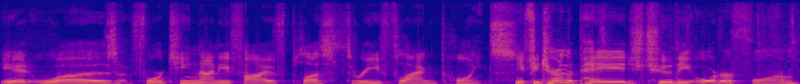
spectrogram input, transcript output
It was $14.95 plus three flag points. If you turn the page to the order form,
